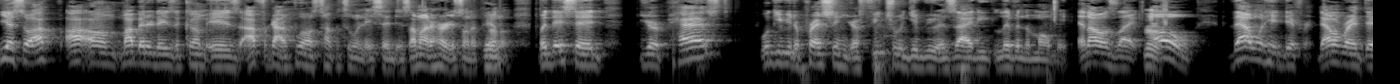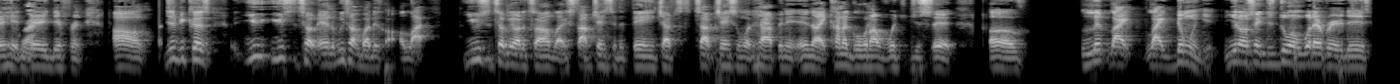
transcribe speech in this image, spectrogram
Yeah, so I, I um my better days to come is I forgot who I was talking to when they said this. I might have heard this on a panel, mm-hmm. but they said your past will give you depression, your future will give you anxiety. Live in the moment, and I was like, mm. oh, that one hit different. That one right there hit right. very different. Um, just because you used to tell, and we talk about this a lot. You used to tell me all the time, like, stop chasing the thing, stop chasing what happened, and, and like kind of going off what you just said of live like like doing it. You know what I'm saying? Just doing whatever it is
